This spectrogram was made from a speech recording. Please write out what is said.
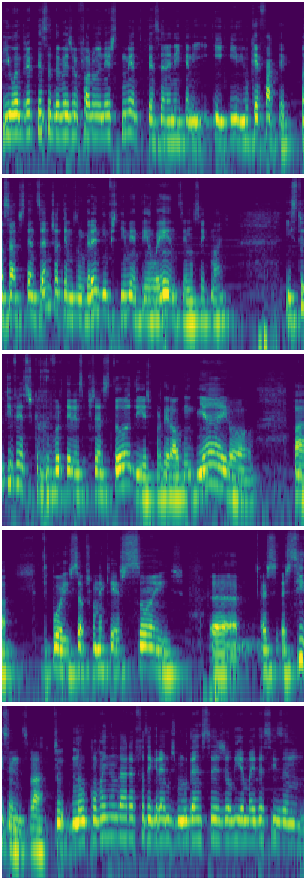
E o André pensa da mesma forma neste momento, pensa na Nikon. E, e, e o que é facto é que passados tantos anos já temos um grande investimento em lentes e não sei o que mais. E se tu tivesses que reverter esse processo todo ias perder algum dinheiro ou pá, depois sabes como é que é as sessões uh, as, as, seasons, vá. Tu, não convém andar a fazer grandes mudanças ali a meio da season,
